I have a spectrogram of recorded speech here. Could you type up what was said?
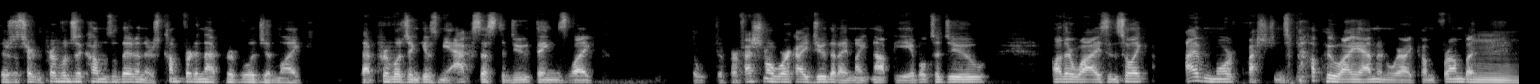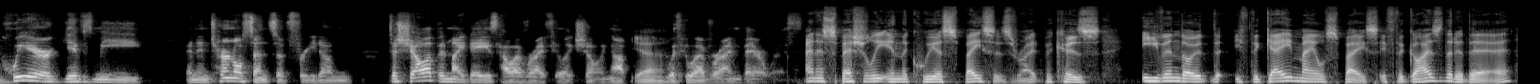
there's a certain privilege that comes with it, and there's comfort in that privilege, and like that privilege and gives me access to do things like the, the professional work I do that I might not be able to do otherwise. And so, like, I have more questions about who I am and where I come from, but Mm. queer gives me an internal sense of freedom to show up in my days however I feel like showing up yeah. with whoever I'm there with. and especially in the queer spaces, right? Because even though the, if the gay male space, if the guys that are there,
